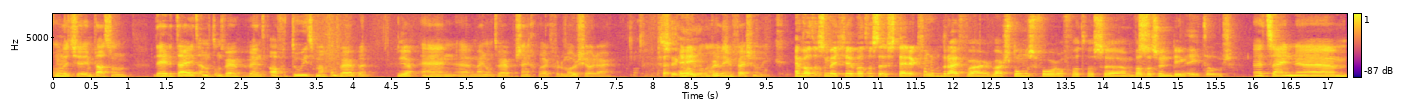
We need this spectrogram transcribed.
Omdat je in plaats van de hele tijd aan het ontwerpen bent, af en toe iets mag ontwerpen. ja. En eh, mijn ontwerpen zijn gebruikt voor de modeshow daar. Sick, Hey. Berlin Fashion Week. En wat was een beetje, wat was de sterk van het bedrijf? Waar, waar stonden ze voor? Of wat was, eh, wat was hun ding? Ethos. Het zijn ehm,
